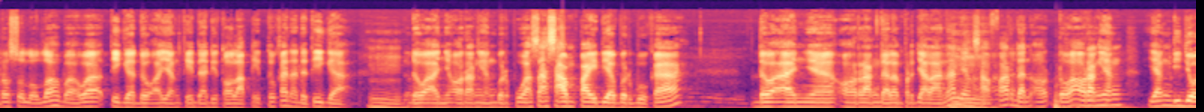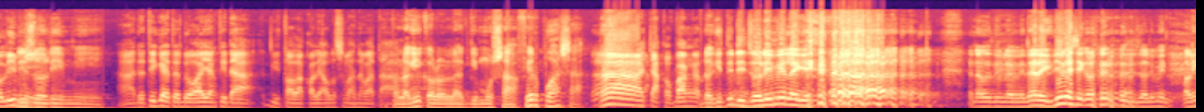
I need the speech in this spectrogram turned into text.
Rasulullah bahwa tiga doa yang tidak ditolak itu kan ada tiga. Doanya orang yang berpuasa sampai dia berbuka, doanya orang dalam perjalanan yang safar dan or- doa orang yang yang dijolimi. Dizolimi. Nah, ada tiga itu doa yang tidak ditolak oleh Allah Subhanahu Wa Taala. Apalagi kalau lagi musafir puasa. Nah, cakep banget. Udah gitu dizolimi lagi. Naudzubillah min dzalik juga sih kalau dizolimin. Paling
